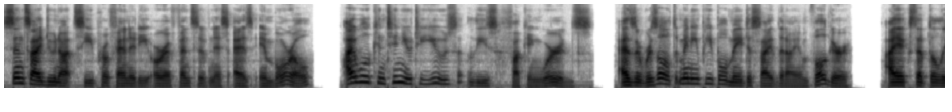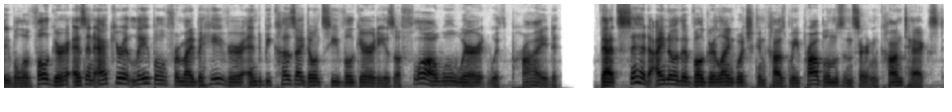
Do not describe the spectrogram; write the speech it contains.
Since I do not see profanity or offensiveness as immoral, I will continue to use these fucking words. As a result, many people may decide that I am vulgar. I accept the label of vulgar as an accurate label for my behavior, and because I don't see vulgarity as a flaw, will wear it with pride. That said, I know that vulgar language can cause me problems in certain contexts.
